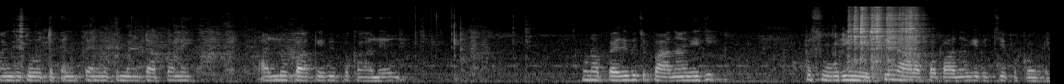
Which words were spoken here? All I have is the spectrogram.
ਹਾਂਜੀ, ਦੋ ਤਿੰਨ ਤਿੰਨ ਕੁ ਮਿੰਟ ਆਪਾਂ ਨੇ ਆਲੂ ਪਾ ਕੇ ਵੀ ਪਕਾ ਲਿਆ ਜੀ। ਹੁਣ ਆਪਾਂ ਇਹਦੇ ਵਿੱਚ ਪਾ ਦਾਂਗੇ ਜੀ, ਕਸੂਰੀ ਮੇਥੀ ਨਾਲ ਆਪਾਂ ਪਾ ਦਾਂਗੇ ਵਿੱਚ ਪਕੌੜੇ।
